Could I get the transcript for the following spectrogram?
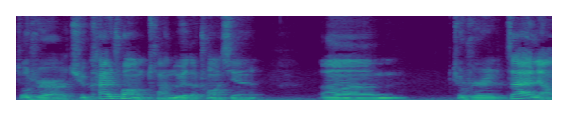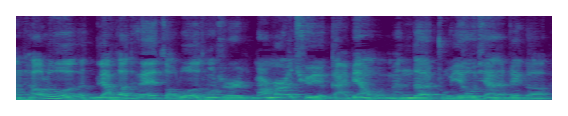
就是去开创团队的创新，嗯。就是在两条路、两条腿走路的同时，慢慢的去改变我们的主业务线的这个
